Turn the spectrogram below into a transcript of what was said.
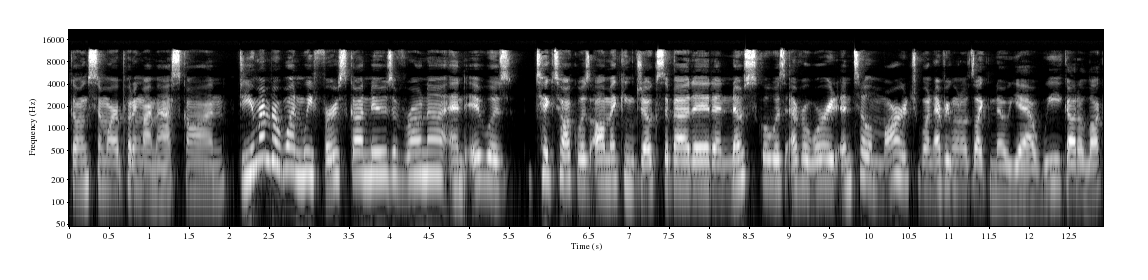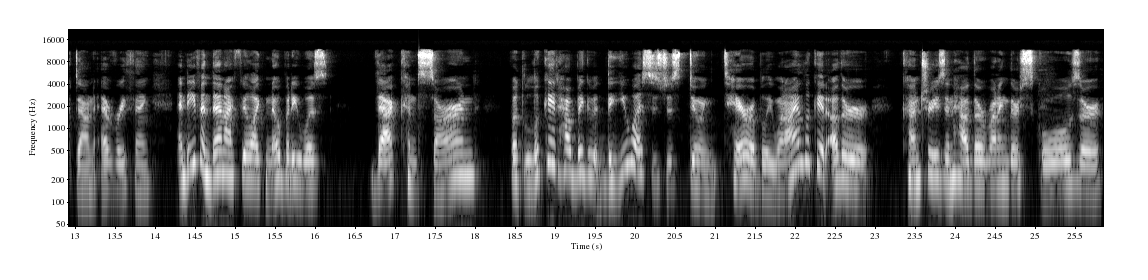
going somewhere, putting my mask on. Do you remember when we first got news of Rona and it was TikTok was all making jokes about it and no school was ever worried until March when everyone was like, no, yeah, we gotta lock down everything. And even then, I feel like nobody was that concerned. But look at how big of it, the US is just doing terribly. When I look at other countries and how they're running their schools, or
